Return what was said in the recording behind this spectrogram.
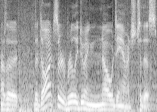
Now the, the dogs are really doing no damage to this,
